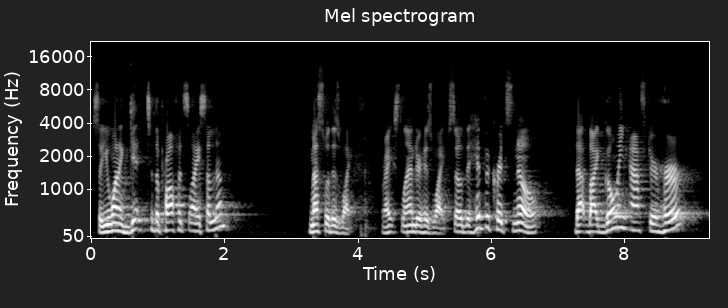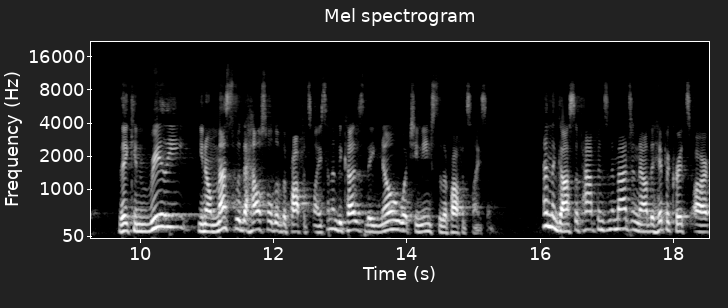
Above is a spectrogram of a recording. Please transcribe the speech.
So you want to get to the Prophet ﷺ, mess with his wife, right? Slander his wife. So the hypocrites know that by going after her, they can really, you know, mess with the household of the Prophet because they know what she means to the Prophet. And the gossip happens, and imagine now the hypocrites are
